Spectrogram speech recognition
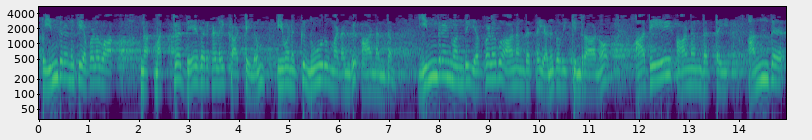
இப்ப இந்திரனுக்கு எவ்வளவு மற்ற தேவர்களை காட்டிலும் இவனுக்கு நூறு மடங்கு ஆனந்தம். இந்திரன் வந்து எவ்வளவு ஆனந்தத்தை அனுபவிக்கின்றானோ அதே ஆனந்தத்தை அந்த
